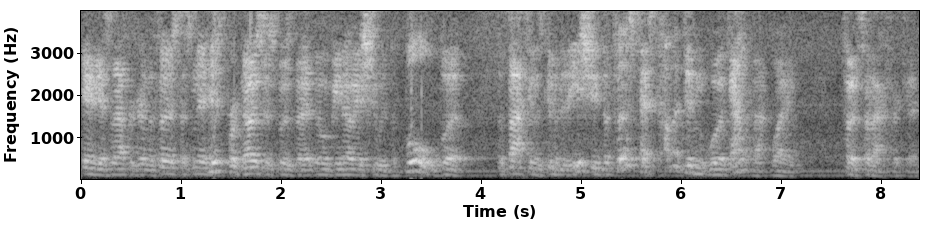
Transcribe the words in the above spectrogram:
India South Africa in the first test, and his prognosis was that there would be no issue with the ball, but the batting was going to be the issue. The first test kind of didn't work out that way for South Africa.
